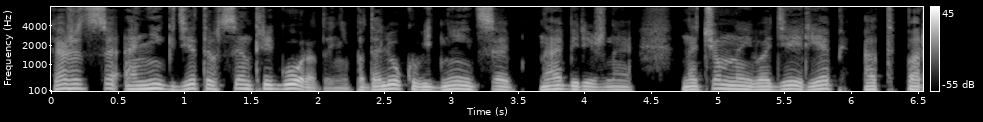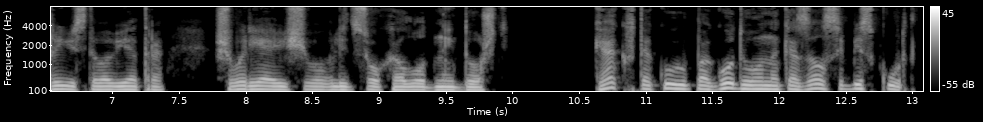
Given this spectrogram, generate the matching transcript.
Кажется, они где-то в центре города, неподалеку виднеется набережная, на темной воде рябь от порывистого ветра, швыряющего в лицо холодный дождь. Как в такую погоду он оказался без куртки?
